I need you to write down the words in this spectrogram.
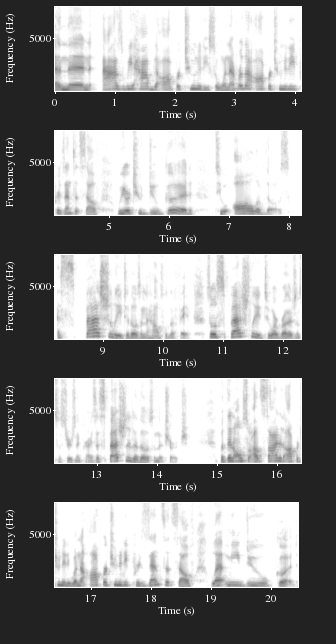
And then, as we have the opportunity, so whenever that opportunity presents itself, we are to do good to all of those, especially to those in the household of faith. So, especially to our brothers and sisters in Christ, especially to those in the church. But then also outside of the opportunity, when that opportunity presents itself, let me do good.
